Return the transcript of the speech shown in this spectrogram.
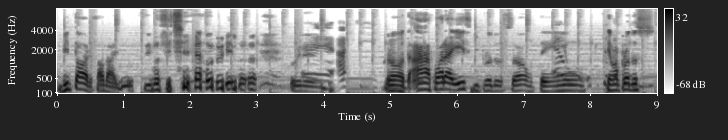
Vitória, saudade. Se você tiver ouvindo- É, aqui. Pronto. Ah, fora isso de produção, tem é um. Tem uma tá produção.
